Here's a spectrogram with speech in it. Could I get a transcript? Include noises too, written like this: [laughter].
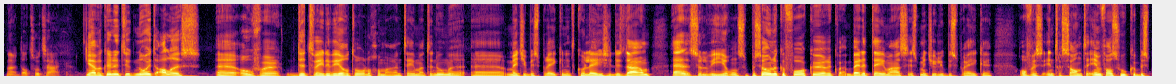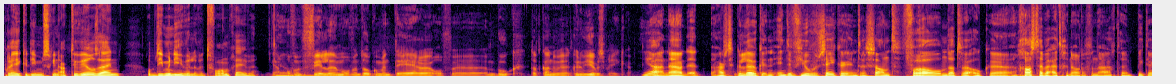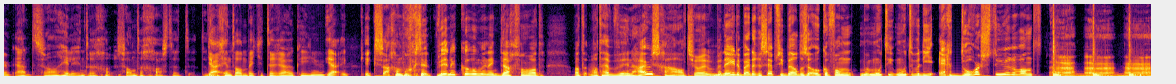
Nou, dat soort zaken. Ja, we kunnen natuurlijk nooit alles over de Tweede Wereldoorlog, om maar een thema te noemen, met je bespreken in het college. Dus daarom hè, zullen we hier onze persoonlijke voorkeuren bij de thema's eens met jullie bespreken. Of eens interessante invalshoeken bespreken die misschien actueel zijn. Op die manier willen we het vormgeven. Ja, Of een film, of een documentaire, of eh, een boek. Dat kunnen we, kunnen we hier bespreken. Ja, nou, het- hartstikke leuk. Een interview, zeker interessant. Vooral omdat we ook eh, een gast hebben uitgenodigd vandaag, hè, Pieter. Ja, het is wel een hele interessante gast. Het, het Ja, begint al een beetje te ruiken hier. Ja, ik, ik zag hem ook net binnenkomen en ik dacht van wat, wat, wat hebben we in huis gehaald, joh. Beneden bij de receptie belden ze ook al van, mo- moet die, moeten we die echt doorsturen? Want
